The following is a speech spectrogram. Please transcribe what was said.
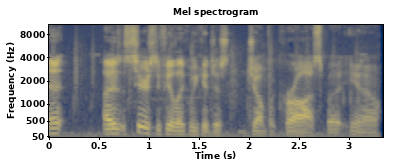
And I seriously feel like we could just jump across, but you know,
